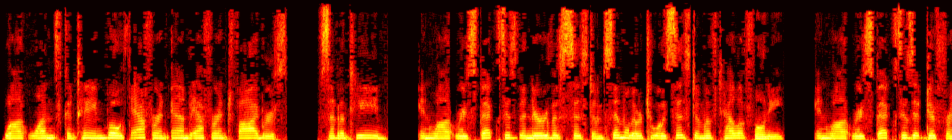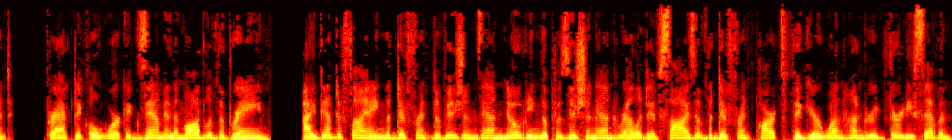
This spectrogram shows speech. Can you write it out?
What ones contain both afferent and efferent fibers? 17. In what respects is the nervous system similar to a system of telephony? In what respects is it different? Practical work examine a model of the brain, identifying the different divisions and noting the position and relative size of the different parts. Figure 137.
